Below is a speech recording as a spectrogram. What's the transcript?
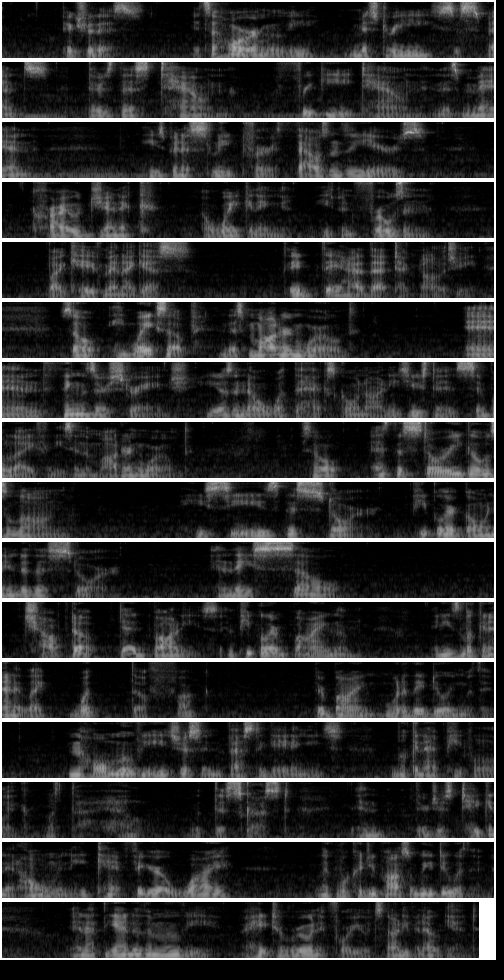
picture this. It's a horror movie, mystery, suspense. There's this town, freaky town, and this man. He's been asleep for thousands of years. Cryogenic awakening. He's been frozen by cavemen, I guess. They they had that technology. So he wakes up in this modern world and things are strange. He doesn't know what the heck's going on. He's used to his simple life and he's in the modern world. So, as the story goes along, he sees this store. People are going into this store and they sell chopped up dead bodies and people are buying them. And he's looking at it like, what the fuck? They're buying. What are they doing with it? In the whole movie, he's just investigating. He's looking at people like, what the hell? With disgust. And they're just taking it home, and he can't figure out why. Like, what could you possibly do with it? And at the end of the movie, I hate to ruin it for you, it's not even out yet.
